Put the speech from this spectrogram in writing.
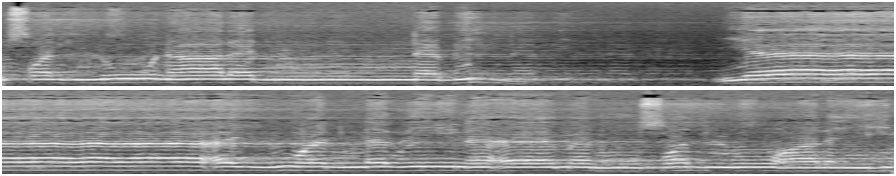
يُصَلُّونَ عَلَى النَّبِيِّ ۚ. يَا أَيُّهَا الَّذِينَ آمَنُوا صَلُّوا عَلَيْهِ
